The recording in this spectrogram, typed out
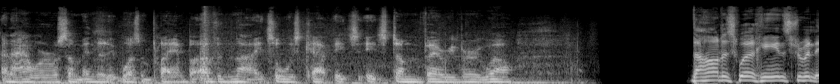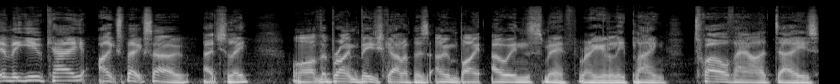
an hour or something that it wasn't playing. But other than that it's always kept. It's it's done very very well. The hardest working instrument in the UK? I expect so, actually. Well, the Brighton Beach Gallopers, owned by Owen Smith, regularly playing 12 hour days.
